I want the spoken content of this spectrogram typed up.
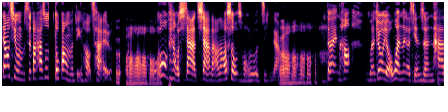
邀请我们吃饭，他说都帮我们点好菜了哦。Oh. 我跟我朋友吓吓到，然后受宠若惊这样。Oh. 对，然后我们就有问那个先生他。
